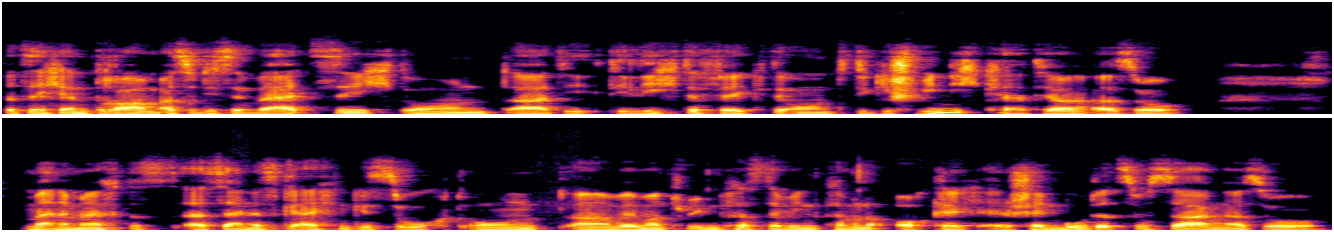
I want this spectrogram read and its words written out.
tatsächlich ein Traum, also diese Weitsicht und äh, die, die Lichteffekte und die Geschwindigkeit, ja, also meiner Meinung nach das äh, seinesgleichen gesucht. Und äh, wenn man Dreamcast erwähnt, kann man auch gleich äh, Shenmue dazu sagen, also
